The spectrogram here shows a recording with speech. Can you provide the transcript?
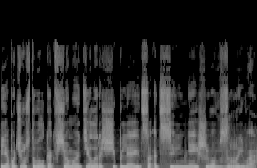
я почувствовал, как все мое тело расщепляется от сильнейшего взрыва.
